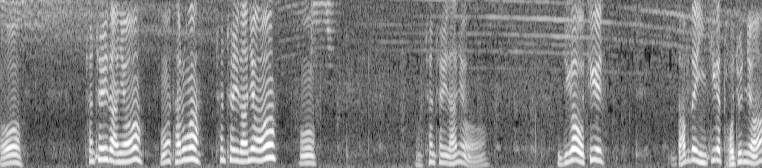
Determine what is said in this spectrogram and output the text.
어, 천천히 다녀. 어, 다롱아, 천천히 다녀. 어, 어, 천천히 다녀. 네가 어떻게 나보다 인기가 더 좋냐?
